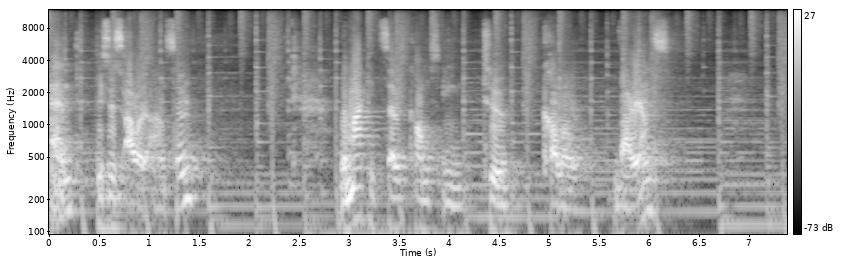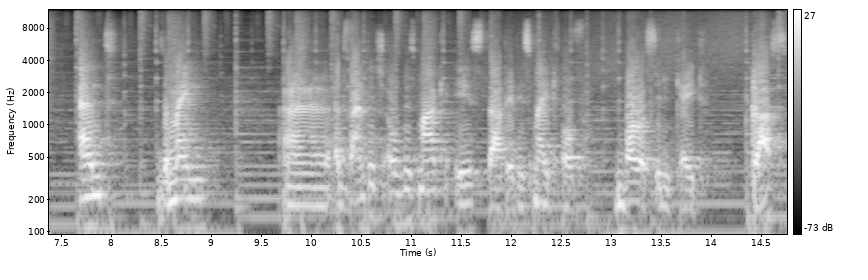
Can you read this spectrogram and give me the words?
And this is our answer. The mug itself comes in two color variants and the main uh, advantage of this mug is that it is made of borosilicate glass,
